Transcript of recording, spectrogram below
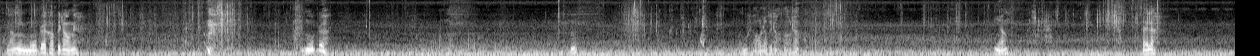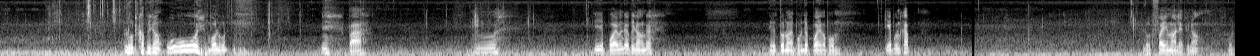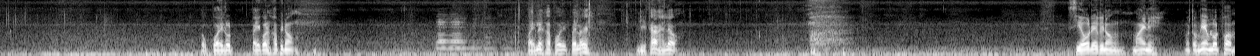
หลังนี่หมูบด้วยครับพี่น้องเนี่ย หมูบเด้วยโอ้ยเอาแล้วพี่น้องเอาแล้วอิหยังใส่ละหลุดครับพี่น้องโอ้ยบ่หลุด นี่ปลาโอ้ยนี่จะปล่อยมันเด้อพี่น้องเด้อเดี๋ยวตัวหน่อยผมจะปล่อยครับผม เก็บกันครับ รถไฟมาเลยพี่น้องตกปล่อยรถไปก่อนครับพี่น้อง ไปเลยครับผมไปเลยหลีกทางให้แล้วเสียวได้พี่น้องไม้นี่มันต้องแนมรถพร้อม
